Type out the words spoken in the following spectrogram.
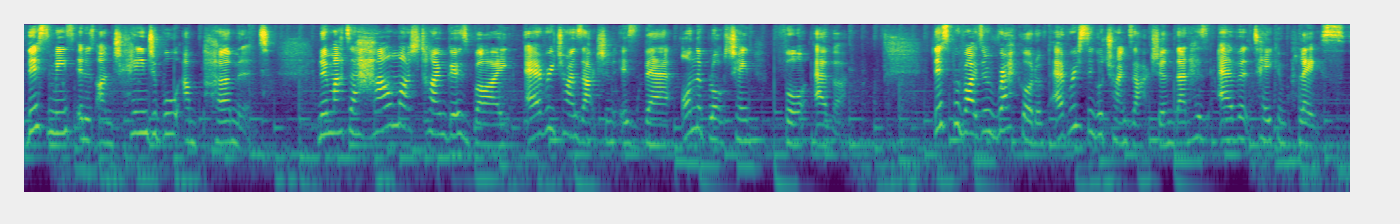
This means it is unchangeable and permanent. No matter how much time goes by, every transaction is there on the blockchain forever. This provides a record of every single transaction that has ever taken place.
